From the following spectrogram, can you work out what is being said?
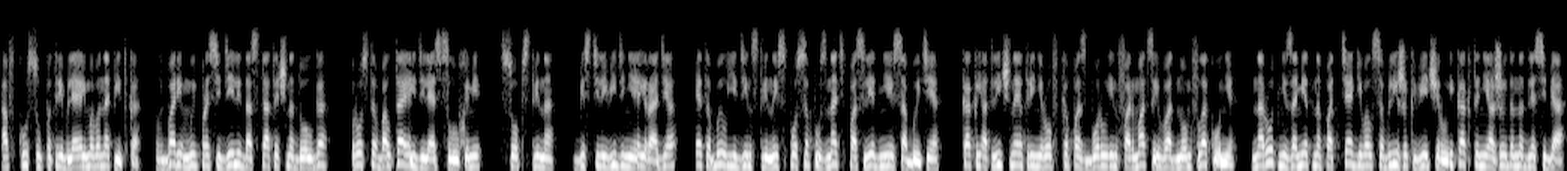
а вкус употребляемого напитка. В баре мы просидели достаточно долго, просто болтая и делясь слухами, собственно, без телевидения и радио, это был единственный способ узнать последние события, как и отличная тренировка по сбору информации в одном флаконе. Народ незаметно подтягивался ближе к вечеру и как-то неожиданно для себя,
